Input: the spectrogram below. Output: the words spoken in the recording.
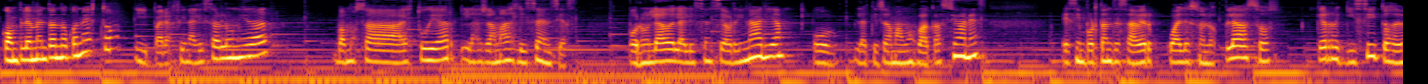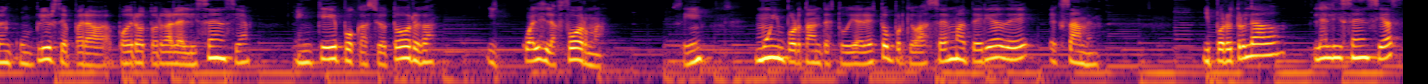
Complementando con esto, y para finalizar la unidad, vamos a estudiar las llamadas licencias. Por un lado, la licencia ordinaria o la que llamamos vacaciones. Es importante saber cuáles son los plazos, qué requisitos deben cumplirse para poder otorgar la licencia, en qué época se otorga y cuál es la forma. ¿sí? Muy importante estudiar esto porque va a ser materia de examen. Y por otro lado, las licencias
